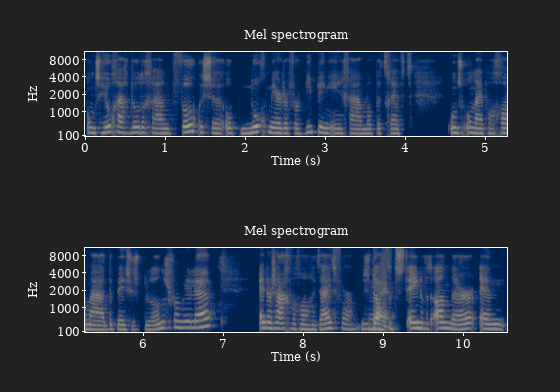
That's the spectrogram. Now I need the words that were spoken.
ons heel graag wilden gaan focussen op nog meer de verdieping ingaan wat betreft ons online programma De Pacers Balansformule. En daar zagen we gewoon geen tijd voor. Dus ik dacht, het is het een of het ander. En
